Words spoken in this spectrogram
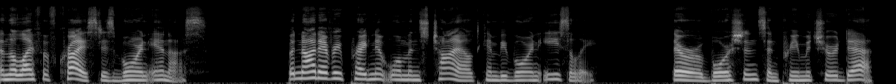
and the life of Christ is born in us. But not every pregnant woman's child can be born easily. There are abortions and premature death.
